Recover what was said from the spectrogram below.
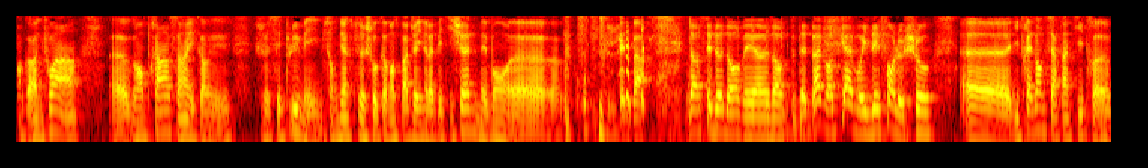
encore une fois, hein, euh, Grand Prince, hein, et quand, je sais plus, mais il me semble bien que ce show commence par Join Repetition, mais bon, euh, peut-être pas. Non, c'est dedans, mais euh, peut-être pas. Mais en tout cas, bon, il défend le show. Il présente certains titres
